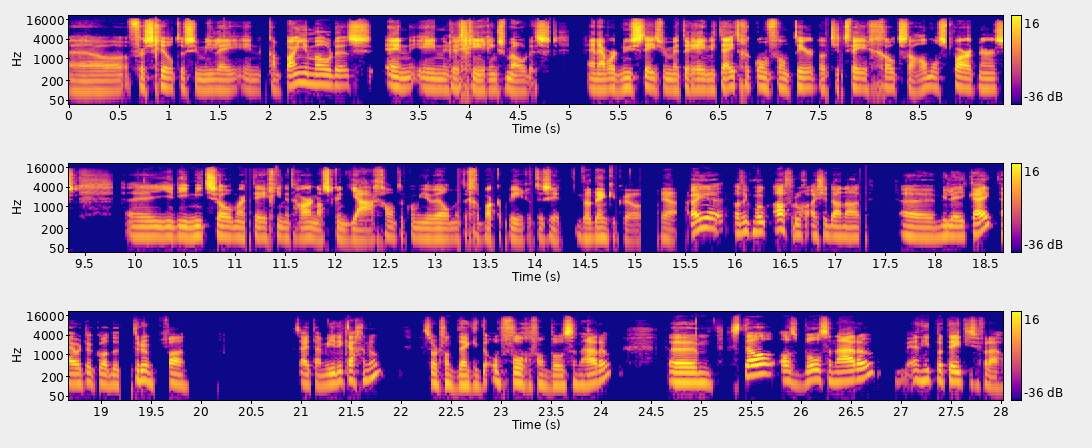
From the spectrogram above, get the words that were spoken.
uh, verschil tussen Millet in campagnemodus en in regeringsmodus. En hij wordt nu steeds weer met de realiteit geconfronteerd dat je twee grootste handelspartners, uh, je die niet zomaar tegen in het harnas kunt jagen, want dan kom je wel met de gebakken peren te zitten. Dat denk ik wel, ja. Kan je, wat ik me ook afvroeg als je dan naar uh, Millet kijkt, hij wordt ook wel de Trump van Zuid-Amerika genoemd. Een soort van, denk ik, de opvolger van Bolsonaro. Um, stel als Bolsonaro, een hypothetische vraag,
